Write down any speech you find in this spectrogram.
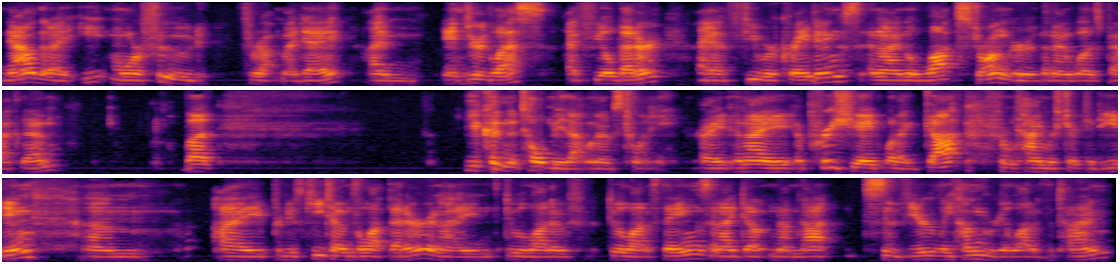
now that I eat more food throughout my day, I'm injured less, I feel better, I have fewer cravings, and I'm a lot stronger than I was back then. But you couldn't have told me that when I was 20, right? And I appreciate what I got from time restricted eating. Um, I produce ketones a lot better, and I do a lot of do a lot of things, and I don't, and I'm not severely hungry a lot of the time, and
